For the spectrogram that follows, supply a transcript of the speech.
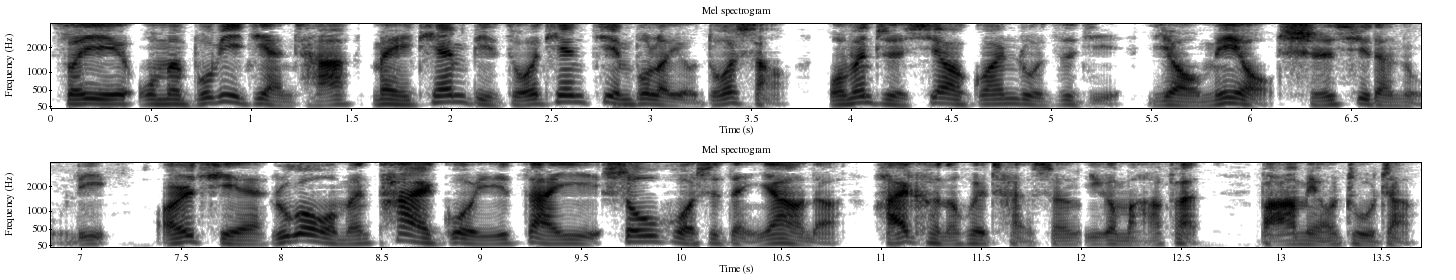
所以，我们不必检查每天比昨天进步了有多少，我们只需要关注自己有没有持续的努力。而且，如果我们太过于在意收获是怎样的，还可能会产生一个麻烦：拔苗助长。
